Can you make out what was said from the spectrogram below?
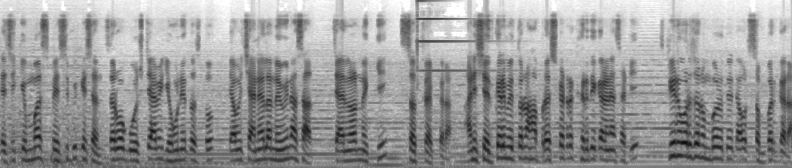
त्याची किंमत स्पेसिफिकेशन सर्व गोष्टी आम्ही घेऊन येत असतो. त्यामुळे चॅनलला नवीन असाल चॅनलला नक्की सबस्क्राईब करा. आणि शेतकरी मित्रांनो हा ब्रश कटर खरेदी करण्यासाठी स्क्रीनवर जो नंबर होतो त्यावर संपर्क करा.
